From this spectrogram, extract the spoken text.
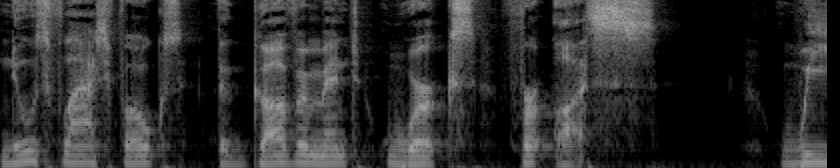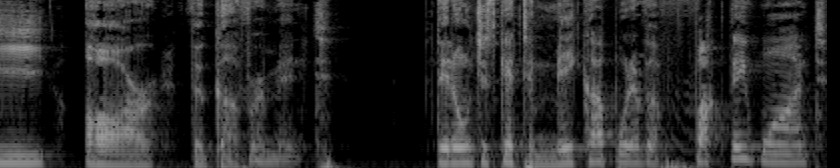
Newsflash, folks the government works for us. We are the government. They don't just get to make up whatever the fuck they want,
